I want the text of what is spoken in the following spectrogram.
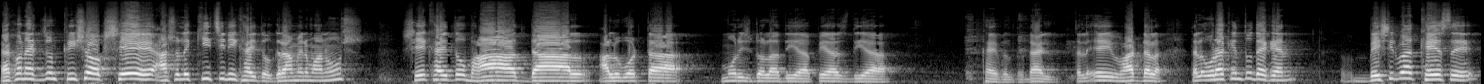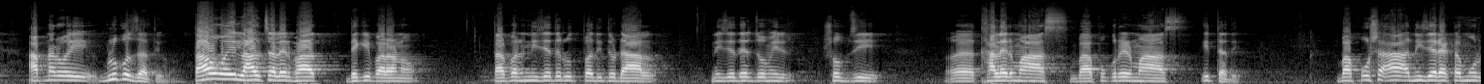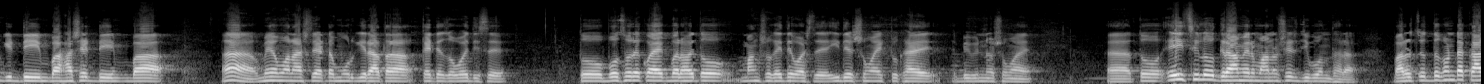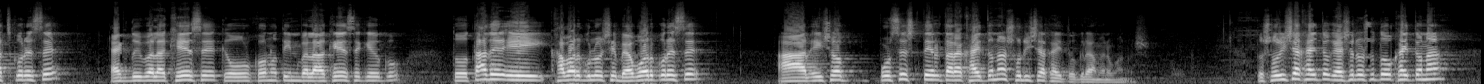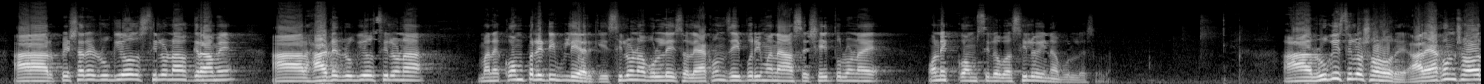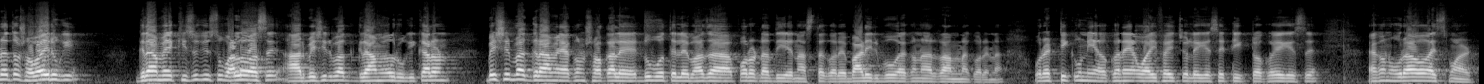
এখন একজন কৃষক, সে আসলে কি চিনি খাইতো? গ্রামের মানুষ, সে খাইতো ভাত, ডাল, আলু ভর্তা, মরিচ ডলা দিয়া, পেঁয়াজ দিয়া খাই ফেলতো ডাল তাহলে এই ভাত, ডালা, তাহলে ওরা কিন্তু দেখেন, বেশিরভাগ খেয়েছে আপনার ওই গ্লুকোজ জাতীয়। তাও ওই লাল চালের ভাত ডেকি পারানো তারপরে নিজেদের উৎপাদিত ডাল, নিজেদের জমির সবজি খালের মাছ বা পুকুরের মাছ, ইত্যাদি। পোষা নিজের একটা মুরগির ডিম বা হাঁসের ডিম বা হ্যাঁ মেহমান আসলে একটা মুরগির আতা কেটে জবাই দিছে। তো বছরে কয়েকবার হয়তো মাংস খাইতে পারছে, ঈদের সময় একটু খায় বিভিন্ন সময়। তো এই ছিল গ্রামের মানুষের জীবনধারা। বারো, চোদ্দ ঘণ্টা কাজ করেছে, এক, দুই বেলা খেয়েছে, কেউ কোনো তিন বেলা খেয়েছে কেউ কেউ। তো তাদের এই খাবারগুলো সে ব্যবহার করেছে, আর এইসব প্রসেস তেল তারা খাইতো না, সরিষা খাইতো গ্রামের মানুষ। তো সরিষা খাইতো, গ্যাসের ওষুধও খাইতো না, আর প্রেশারের রুগীও ছিল না গ্রামে, আর হার্টের রুগীও ছিল না মানে কম্পারেটিভলি আর কি, ছিল না বললেই চলে। এখন যেই পরিমাণে আছে সেই তুলনায় অনেক কম ছিল বা ছিলই না বললে চলে। আর রুগী ছিল শহরে, আর এখন শহরে তো সবাই রুগী। গ্রামে কিছু কিছু ভালো আছে, আর বেশিরভাগ গ্রামেও রুগী। কারণ বেশিরভাগ গ্রামে এখন সকালে ডুবো তেলে ভাজা পরোটা দিয়ে নাস্তা করে, বাড়ির বউ এখন আর রান্না করে না। ওরা টিকুনি ওখানে ওয়াইফাই চলে গেছে টিকটক হয়ে গেছে। এখন ওরাও স্মার্ট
